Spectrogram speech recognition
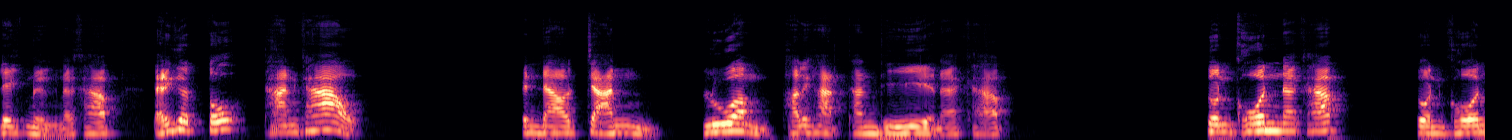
เลขหนึ่งนะครับ แต่ถ้าเกิดโต๊ะทานข้าว เป็นดาวจันทร์ร่วมพฤหัสทันทีนะครับ ส่วนคนนะครับ ส่วนคน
